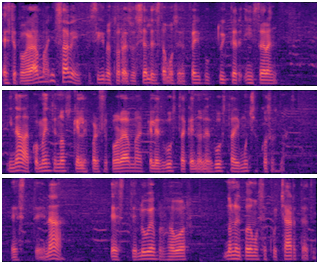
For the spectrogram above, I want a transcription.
este programa. Ya saben, siguen nuestras redes sociales. Estamos en Facebook, Twitter, Instagram. Y nada, coméntenos qué les parece el programa, qué les gusta, qué no les gusta y muchas cosas más. Este, nada. Este, Luben, por favor. No les podemos escucharte a ti.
